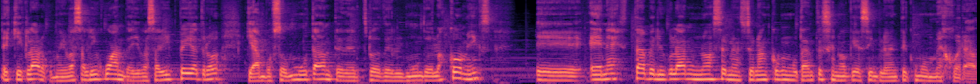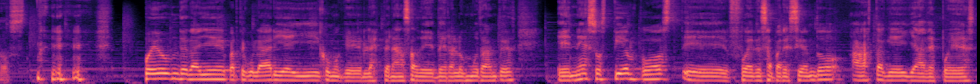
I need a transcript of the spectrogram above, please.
es que, claro, como iba a salir Wanda y iba a salir Pietro, que ambos son mutantes dentro del mundo de los cómics, eh, en esta película no se mencionan como mutantes, sino que simplemente como mejorados. fue un detalle particular y ahí como que la esperanza de ver a los mutantes en esos tiempos eh, fue desapareciendo hasta que ya después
